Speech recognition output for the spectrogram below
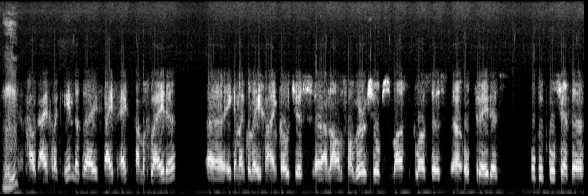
Mm Het houdt eigenlijk in dat wij vijf acts gaan begeleiden. Uh, ik en mijn collega en coaches uh, aan de hand van workshops, masterclasses, optredens, pop-up concerten,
